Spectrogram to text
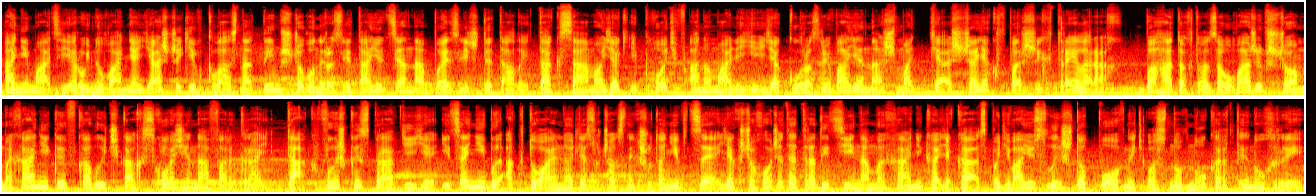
Анімація руйнування ящиків класна тим, що вони розлітаються на безліч деталей, так само як і плоть в аномалії, яку розриває на шмаття, ще як в перших трейлерах. Багато хто зауважив, що механіки в кавичках схожі на Far Cry. Так, вишки справді є, і це ніби актуально для сучасних шутанів. Це, якщо хочете, традиційна механіка, яка, сподіваюсь, лиш доповнить основну картину гри.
